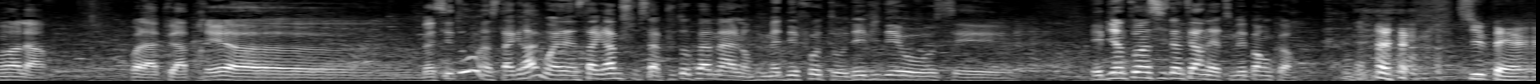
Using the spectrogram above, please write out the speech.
Voilà, voilà. Puis après, euh, ben, c'est tout. Instagram, ouais, Instagram, je trouve ça plutôt pas mal. On peut mettre des photos, des vidéos, c'est et bientôt un site internet, mais pas encore. Super.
